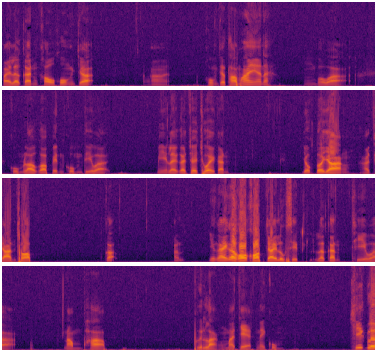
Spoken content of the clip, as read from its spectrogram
ไปแล้วกันเขาคงจะคงจะทำให้นะ เพราะว่ากลุ่มเราก็เป็นกลุ่มที่ว่ามีอะไรก็ช่วยๆกัน ยกตัวอย่างอาจารย์ชอบ ก็ยังไงก็ขอขอบใจลูกศิษย์แล้วกันที่ว่านำภาพพื้นหลังมาแจกในกลุ่ม คลิกเล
